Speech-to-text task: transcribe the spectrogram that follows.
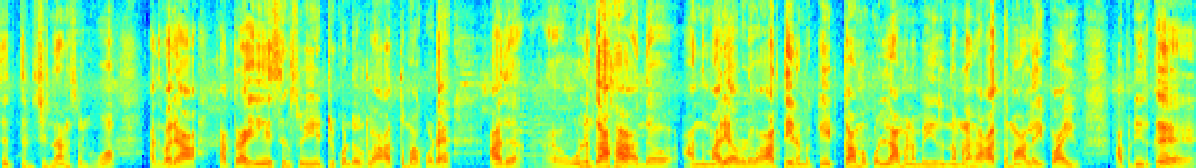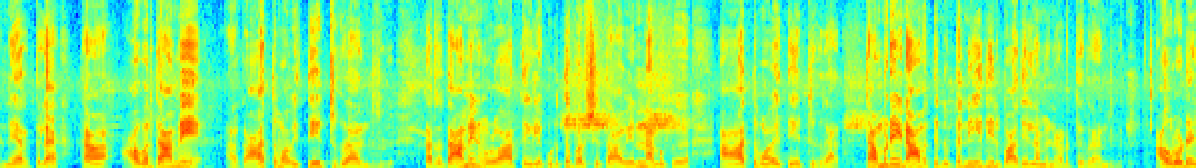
செத்துடுச்சுன்னு தானே சொல்லுவோம். அது மாதிரி ஆ- இயேசு ஏற்றுக்கொண்டவர்கள் ஆத்மா கூட அதை ஒழுங்காக அந்த அந்த மாதிரி அவரோட வார்த்தையை நம்ம கேட்காம கொள்ளாமல் நம்ம இருந்தோம்னா அந்த ஆத்மா அலைப்பாயும் அப்படி இருக்க நேரத்தில் தா அவர் தாமே ஆத்மாவை தேற்றுகிறார்ன்றது கருத்தை தாமே நம்ம வார்த்தைகளை கொடுத்து பரிசுத்தாவேன்னு நமக்கு ஆத்மாவை தேற்றுகிறார். தம்முடைய நாமத்தின் நிமித்தம் நீதியின் பாதையில் நம்ம நடத்துகிறான்றது அவருடைய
